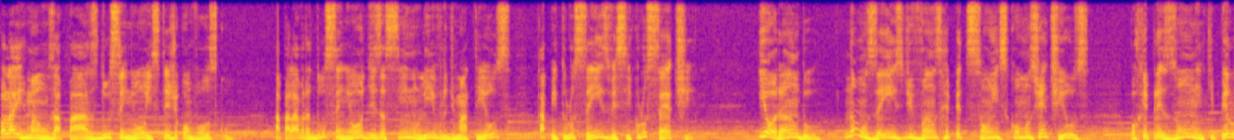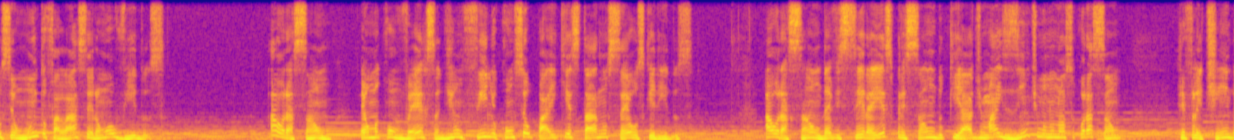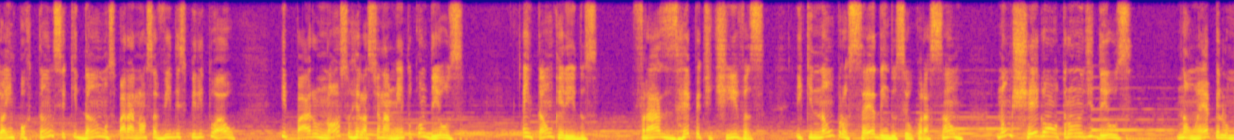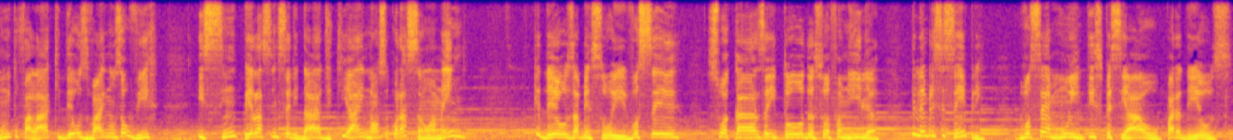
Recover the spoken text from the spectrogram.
Olá, irmãos, a paz do Senhor esteja convosco. A palavra do Senhor diz assim no livro de Mateus, capítulo 6, versículo 7: E orando, não useis de vãs repetições como os gentios, porque presumem que pelo seu muito falar serão ouvidos. A oração é uma conversa de um filho com seu pai que está nos céus, queridos. A oração deve ser a expressão do que há de mais íntimo no nosso coração, refletindo a importância que damos para a nossa vida espiritual e para o nosso relacionamento com Deus. Então, queridos, frases repetitivas e que não procedem do seu coração não chegam ao trono de Deus. Não é pelo muito falar que Deus vai nos ouvir, e sim pela sinceridade que há em nosso coração. Amém? Que Deus abençoe você, sua casa e toda a sua família. E lembre-se sempre, você é muito especial para Deus.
